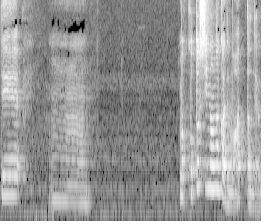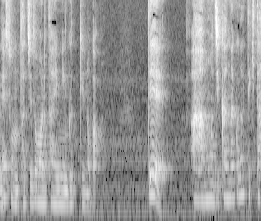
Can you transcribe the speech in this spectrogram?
でうんまあ今年の中でもあったんだよねその立ち止まるタイミングっていうのが。でああもう時間なくなってきた。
